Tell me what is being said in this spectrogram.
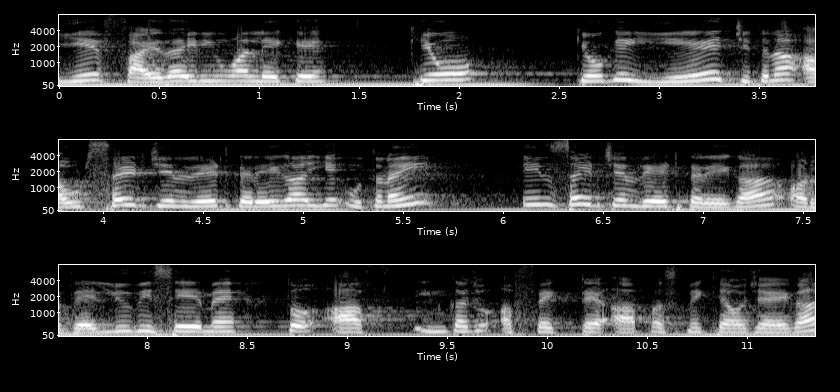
ये फ़ायदा ही नहीं हुआ लेके। क्यों? क्योंकि ये जितना आउटसाइड जनरेट करेगा, ये उतना ही इनसाइड जनरेट करेगा और वैल्यू भी सेम है। तो आप, इनका जो अफेक्ट है आपस में क्या हो जाएगा?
